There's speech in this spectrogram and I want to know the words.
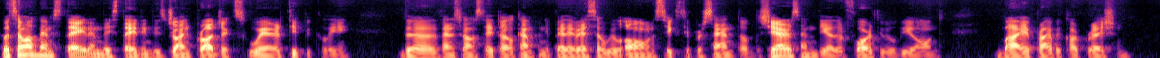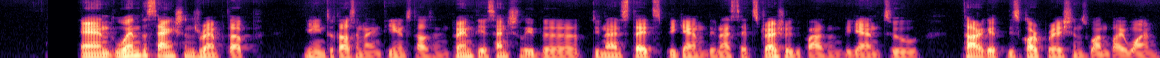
But some of them stayed, and they stayed in these joint projects where typically the Venezuelan state oil company PDVSA will own 60% of the shares, and the other 40 will be owned by a private corporation. And when the sanctions ramped up in 2019 and 2020, essentially the, the United States began, the United States Treasury Department began to target these corporations one by one.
